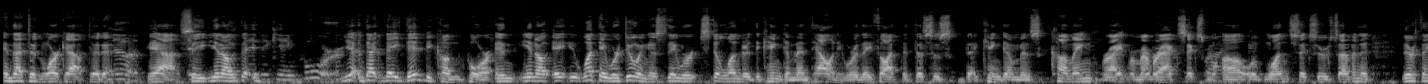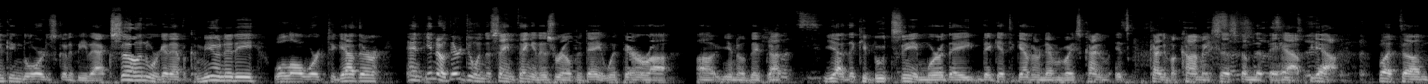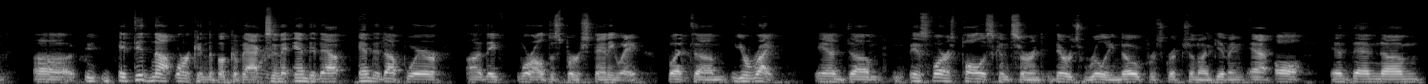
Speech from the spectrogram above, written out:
And that didn't work out, did it? No. Yeah. See, you know, they, they became poor. Yeah, that they did become poor, and you know it, what they were doing is they were still under the kingdom mentality, where they thought that this is the kingdom is coming. Right? Remember Acts six right. uh, one six through seven, and they're thinking the Lord is going to be back soon. We're going to have a community. We'll all work together and you know they're doing the same thing in Israel today with their uh, uh, you know they've got yeah the kibbutzim where they they get together and everybody's kind of it's kind of a common system that they have. yeah. But um, uh, it, it, did not work in the book of Acts and it ended up ended up where uh, they were all dispersed anyway. But um, you're right. And um, as far as Paul is concerned there's really no prescription on giving at all. And then um,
